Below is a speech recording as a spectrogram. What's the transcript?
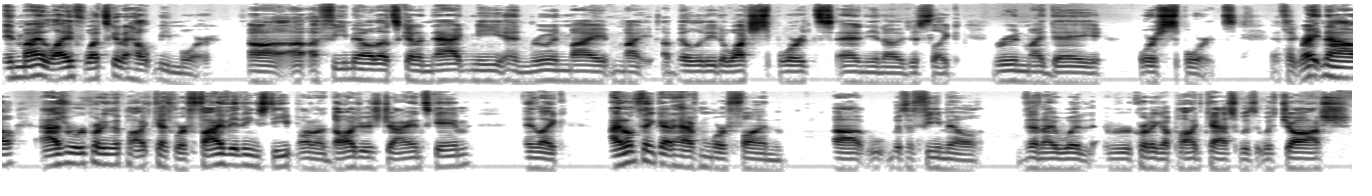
in my life, what's gonna help me more? Uh, a a female that's gonna nag me and ruin my my ability to watch sports, and you know, just like ruin my day or sports. It's like right now, as we're recording the podcast, we're five innings deep on a Dodgers Giants game, and like I don't think I'd have more fun uh, with a female than I would recording a podcast with with Josh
